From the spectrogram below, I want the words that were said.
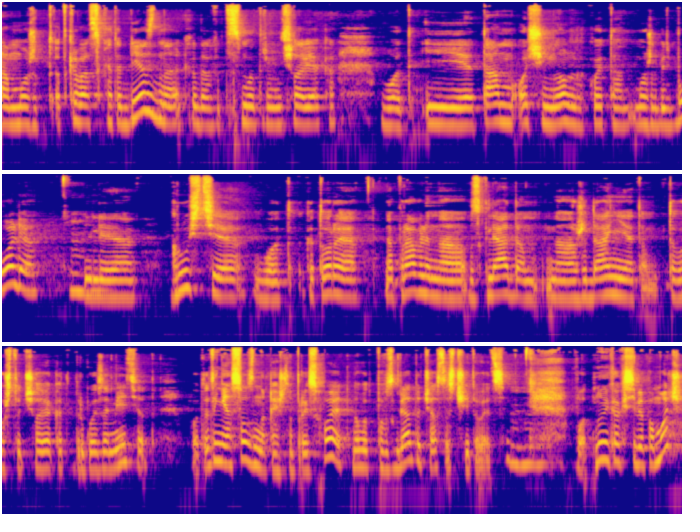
там может открываться какая-то бездна, когда вот смотрим на человека, вот, и там очень много какой-то, может быть, боли mm-hmm. или грусти, вот, которая направлена взглядом на ожидание там, того, что человек это другой заметит. Вот. Это неосознанно, конечно, происходит, но вот по взгляду часто считывается. Mm-hmm. Вот. Ну и как себе помочь,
